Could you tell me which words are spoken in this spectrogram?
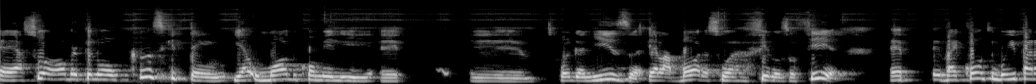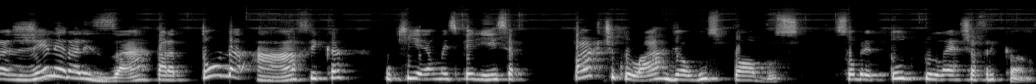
é, a sua obra, pelo alcance que tem e o modo como ele é, é organiza, elabora sua filosofia, é, vai contribuir para generalizar para toda a África o que é uma experiência particular de alguns povos, sobretudo do leste africano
